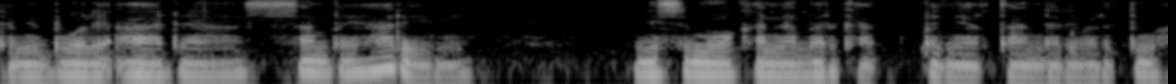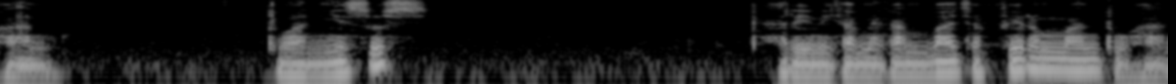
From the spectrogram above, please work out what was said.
kami boleh ada sampai hari ini. Ini semua karena berkat penyertaan daripada Tuhan. Tuhan Yesus, hari ini kami akan baca firman Tuhan.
